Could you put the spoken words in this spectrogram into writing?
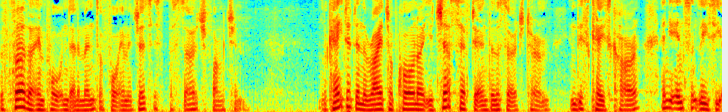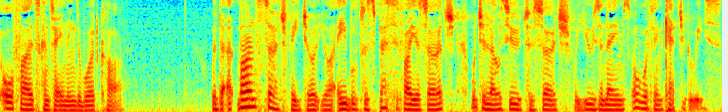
A further important element of 4Images is the search function. Located in the right top corner, you just have to enter the search term, in this case car, and you instantly see all files containing the word car. With the advanced search feature, you are able to specify your search, which allows you to search for usernames or within categories.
